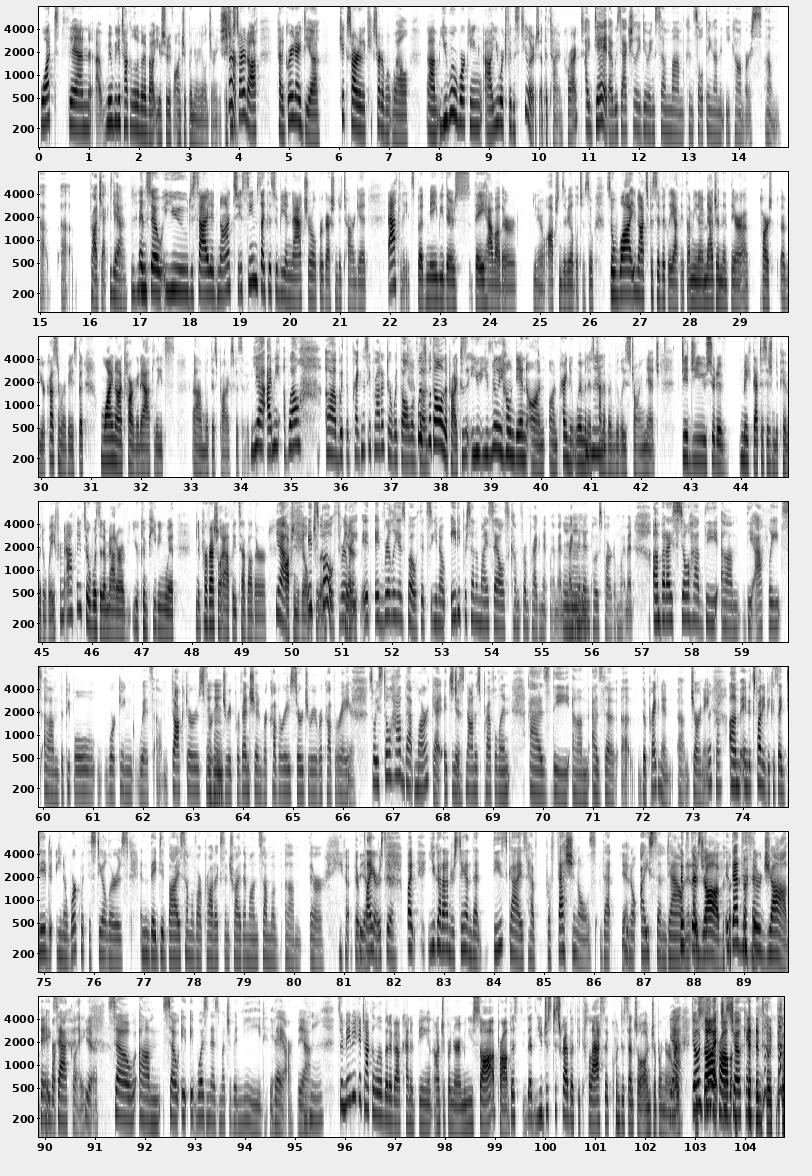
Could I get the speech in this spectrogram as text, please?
what then? Uh, maybe we could talk a little bit about your sort of entrepreneurial journey. Because you started off, had a great idea, kickstarted it. Kickstarter went well. Um, you were working. Uh, you worked for the Steelers at the time, correct? I did. I was actually doing some um, consulting on an e-commerce um, uh, uh, project. Yeah. Mhm. And so you decided not to. It seems like this would be a natural progression to target athletes, but maybe there's they have other you know options available to. them. So so why not specifically athletes? I mean, I imagine that they're a part of your customer base, but why not target athletes um, with this product specifically? yeah, I mean, well, uh, with the pregnancy product or with all of With, the with all of the products, because you you really honed in on on pregnant women as Mhm. kind of a really strong niche. Did you sort of make that decision to pivot away from athletes, or was it a matter of you're competing with the professional athletes have other yeah. options available It's to them? both, really. It it really is both. It's you know, eighty percent of my sales come from pregnant women, pregnant Mhm. and postpartum women. Um, but I still have the um, the athletes, um, the people working with um, doctors for Mhm. injury prevention, recovery, surgery recovery. Yeah. So I still have that market. It's Yeah. just not as prevalent as the um, as the uh, the pregnant um, journey. Okay. Um, and it's funny because I did, you know, work with the Steelers, and they did buy some of our products and try them on some of um, their, you know, their The players. Yeah. But you got to understand that these guys have professionals that Yeah. you know ice them down. It's their job. That is their job exactly. Yeah. So, um, so it, it wasn't as much of a need Yeah. there. Yeah. Mhm. So maybe you could talk a little bit about kind of being an entrepreneur. I mean, you saw a problem this, that you just described like the classic quintessential entrepreneur, Yeah. right? Don't do saw a it. Just joking. Don't do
